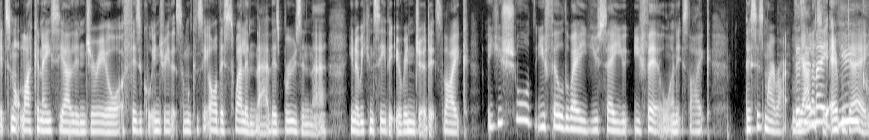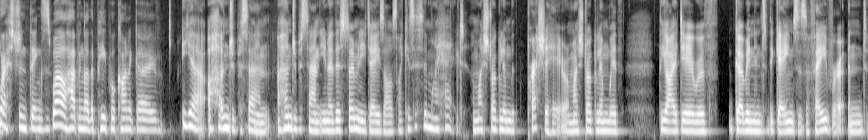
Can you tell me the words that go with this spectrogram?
It's not like an ACL injury or a physical injury that someone can see. Oh, there's swelling there, there's bruise in there. You know, we can see that you're injured. It's like, are you sure you feel the way you say you, you feel? And it's like, this is my right Does reality every you day. question things as well? Having other people kind of go, Yeah, a hundred percent, a hundred percent. You know, there's so many days I was like, is this in my head? Am I struggling with pressure here? Am I struggling with the idea of going into the games as a favourite and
